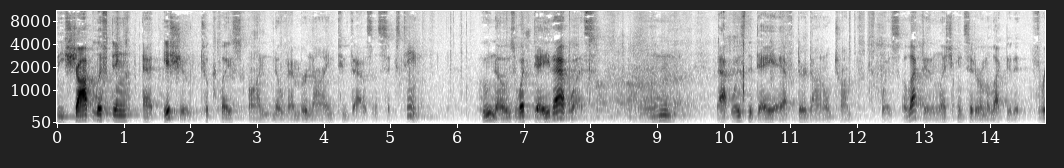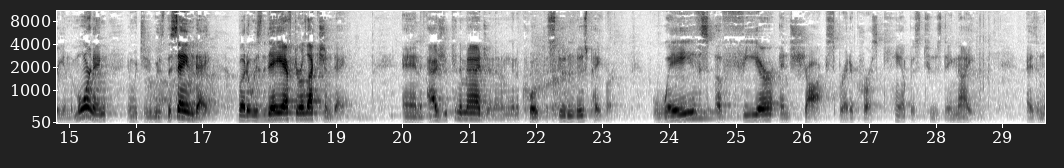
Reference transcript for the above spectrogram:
The shoplifting at issue took place on November 9, 2016. Who knows what day that was? Mm, that was the day after Donald Trump was elected, unless you consider him elected at 3 in the morning, in which it was the same day. But it was the day after Election Day. And as you can imagine, and I'm going to quote the student newspaper, Waves of fear and shock spread across campus Tuesday night as an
